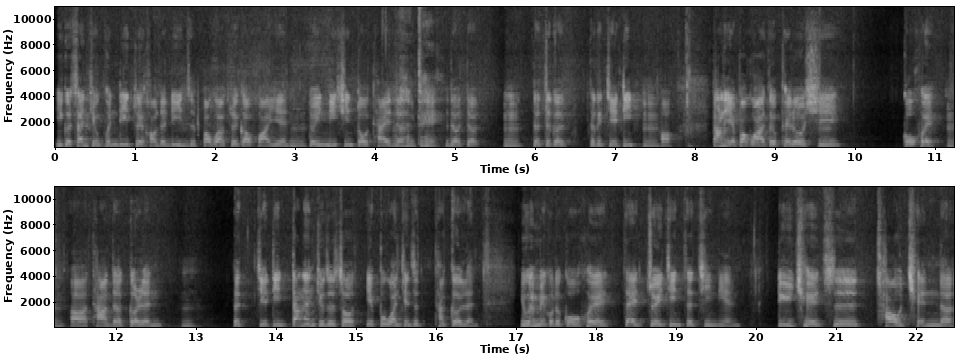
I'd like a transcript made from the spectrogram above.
一个三权分立最好的例子，包括最高法院对女性堕胎的 对。的的嗯。的这个这个决定，嗯，好，当然也包括这个佩洛西。国会，嗯。啊，他的个人，嗯。的决定，当然就是说，也不完全是他个人，因为美国的国会在最近这几年，的确是超前的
